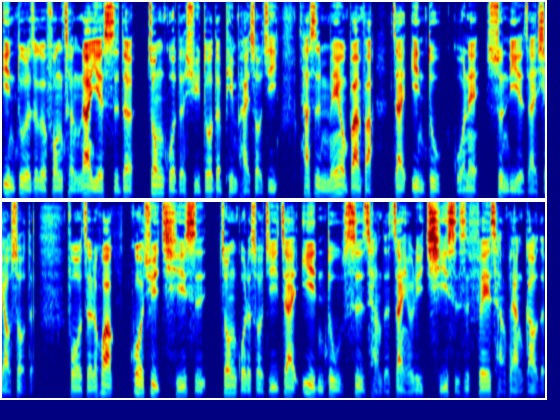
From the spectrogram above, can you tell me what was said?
印度的这个封城，那也使得中国的许多的品牌手机，它是没有办法在印度国内顺利的在销售的。否则的话，过去其实。中国的手机在印度市场的占有率其实是非常非常高的，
